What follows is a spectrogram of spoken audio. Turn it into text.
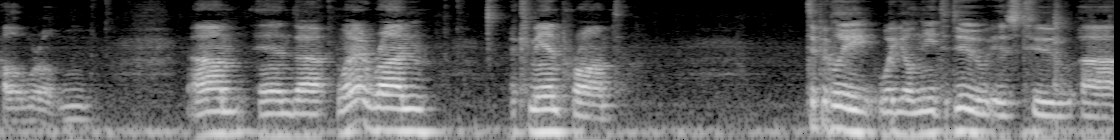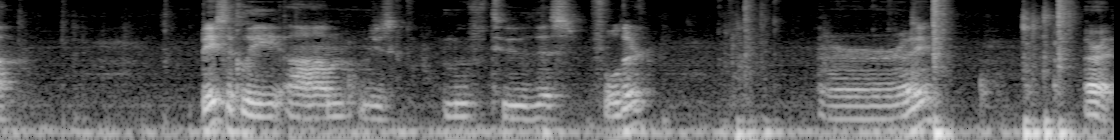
hello world. Um, and uh, when I run a command prompt, typically what you'll need to do is to uh, basically, um, just move to this folder. Alright. Alright,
